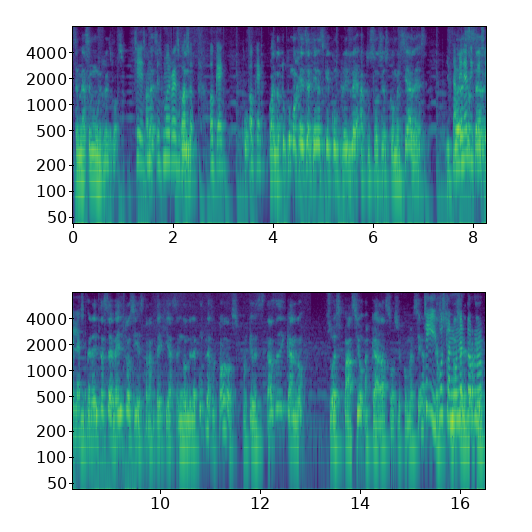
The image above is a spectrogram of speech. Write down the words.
se me hace muy riesgoso. Sí, es, muy, es muy riesgoso. ok, ok. Cuando tú como agencia tienes que cumplirle a tus socios comerciales, y También puedes es difícil hacer diferentes eventos y estrategias en donde le cumples a todos, porque les estás dedicando su espacio a cada socio comercial. Sí, y justo en un entorno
